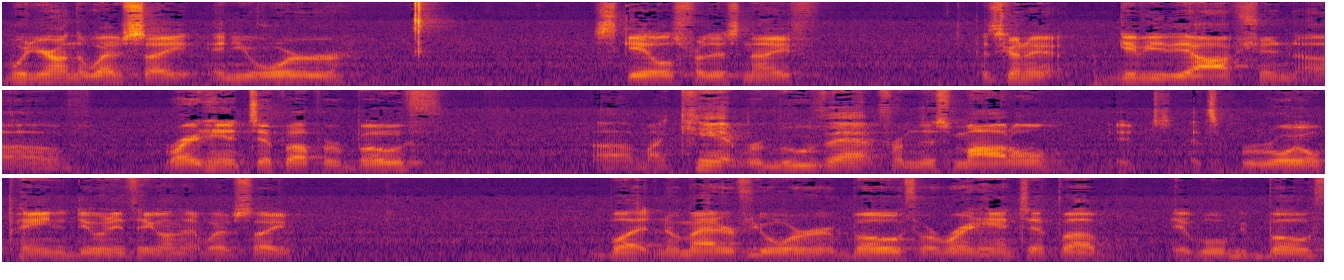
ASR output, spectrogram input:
When you're on the website and you order scales for this knife, it's going to give you the option of right hand tip up or both. Um, I can't remove that from this model. It's, it's a royal pain to do anything on that website. But no matter if you order both or right hand tip up, it will be both.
